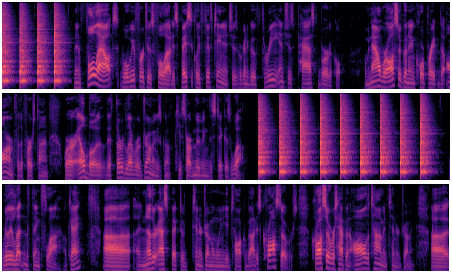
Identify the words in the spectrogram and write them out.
Then full out, what we refer to as full out, is basically 15 inches. We're going to go 3 inches past vertical. And now we're also going to incorporate the arm for the first time, where our elbow, the third lever of drumming, is going to start moving the stick as well. Really letting the thing fly, okay? Uh, another aspect of tenor drumming we need to talk about is crossovers. Crossovers happen all the time in tenor drumming. Uh,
